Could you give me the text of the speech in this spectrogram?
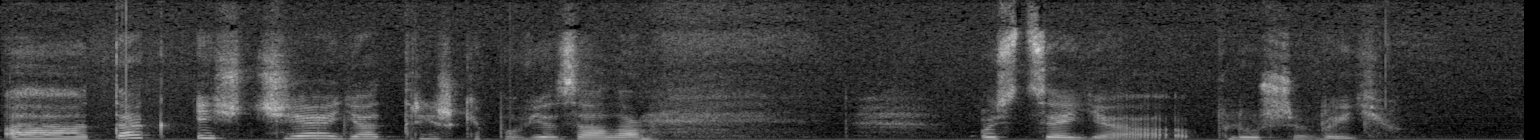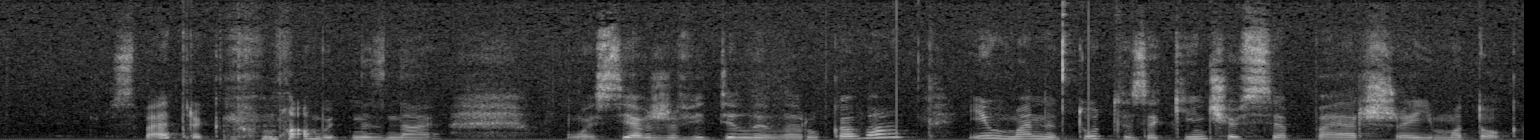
А, так, і ще я трішки пов'язала ось цей е, плюшевий светрик, мабуть, не знаю. Ось я вже відділила рукава, і у мене тут закінчився перший моток.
